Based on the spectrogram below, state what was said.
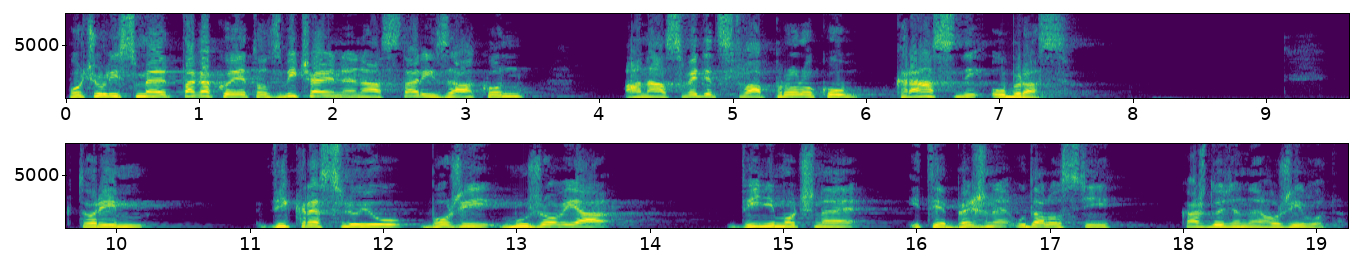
Počuli sme, tak ako je to zvyčajné na starý zákon a na svedectva prorokov, krásny obraz, ktorým vykresľujú Boží mužovia výnimočné i tie bežné udalosti každodenného života.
